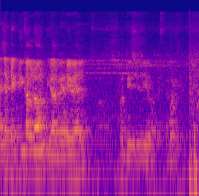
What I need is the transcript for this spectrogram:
as a technical round you are very well so this is your about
